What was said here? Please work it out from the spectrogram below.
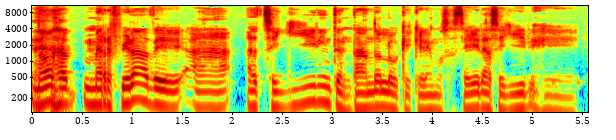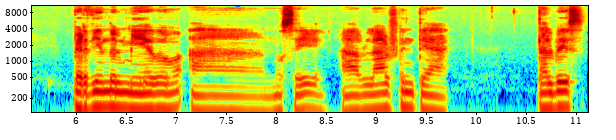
No, o sea, me refiero a, de, a, a, seguir intentando lo que queremos hacer, a seguir eh, perdiendo el miedo, a, no sé, a hablar frente a tal vez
